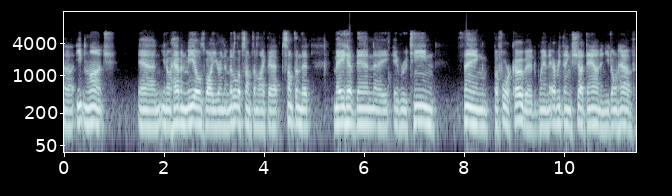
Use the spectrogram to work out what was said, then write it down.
uh, eating lunch and, you know, having meals while you're in the middle of something like that, something that may have been a, a routine thing before COVID when everything shut down and you don't have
